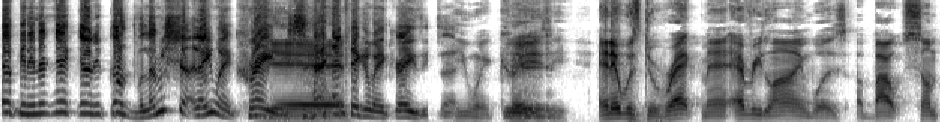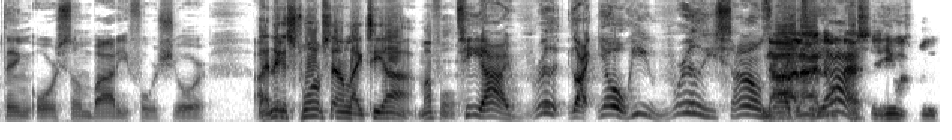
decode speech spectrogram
fucking in the neck uncomfortable. Let me shut." He went crazy. Yeah. that nigga went crazy. Son. He went crazy. Yeah. And it was direct, man. Every line was about something or somebody for sure. That nigga Swamp sound like T.I. My fault. T.I. really like yo, he really sounds nah, like nah, T.I. Nah, that shit, he was really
